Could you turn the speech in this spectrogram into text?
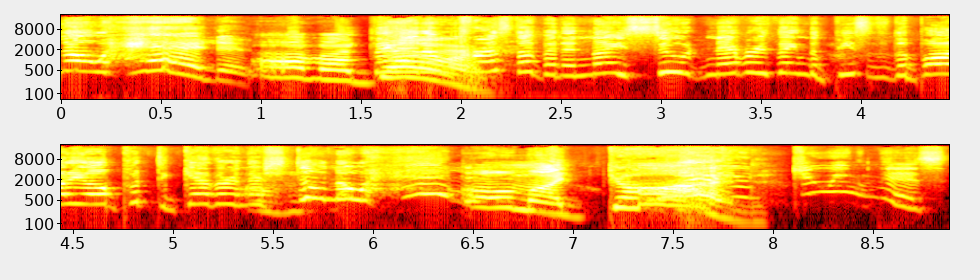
no head. Oh my god! They had him dressed up in a nice suit and everything, the pieces of the body all put together, and there's still no head. Oh my god! Why are you doing this?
